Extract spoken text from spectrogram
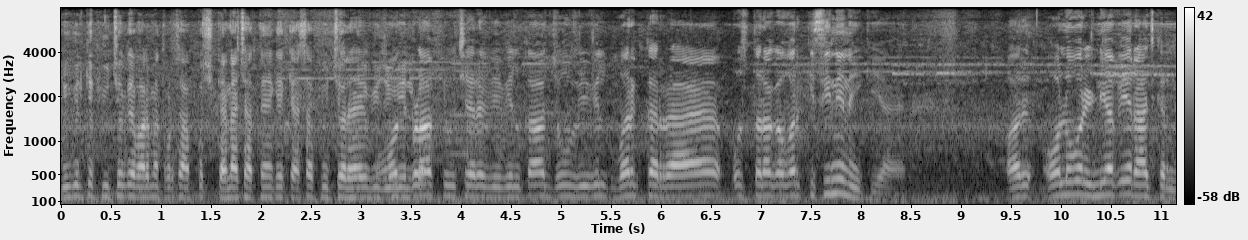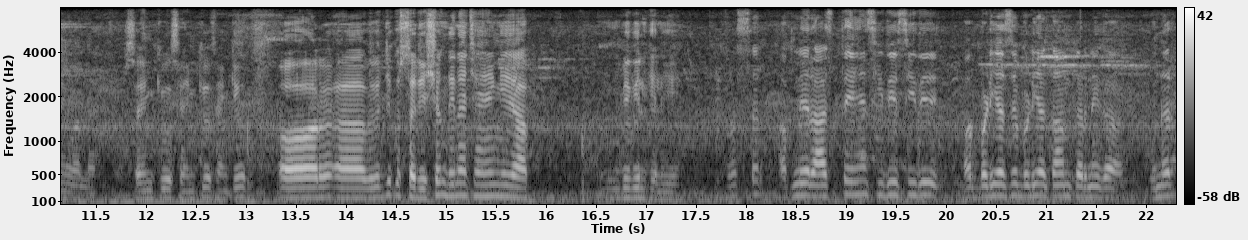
वीविल के फ्यूचर के बारे में थोड़ा सा आप कुछ कहना चाहते हैं कि कैसा फ्यूचर है बहुत बड़ा फ्यूचर है वीविल का। जो वीविल वर्क कर रहा है उस तरह का वर्क किसी ने नहीं किया है। और ऑल ओवर इंडिया पे राज करने वाला है। Thank you thank you thank you और विवेक जी कुछ सजेशन देना चाहेंगे आप? वीविल के लिए। बस सर अपने रास्ते हैं सीधे सीधे और बढ़िया से बढ़िया काम करने का हुनर।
